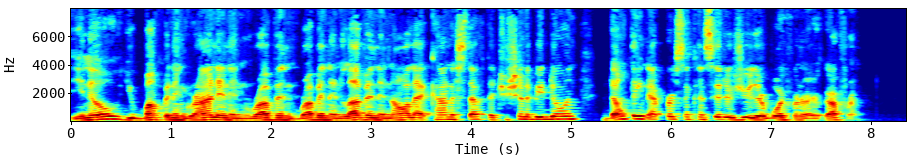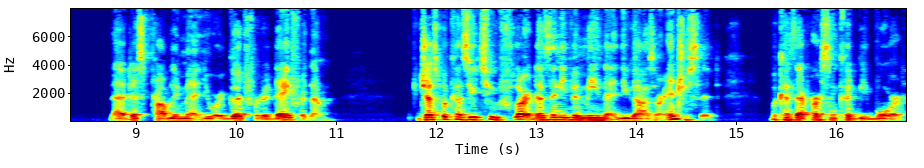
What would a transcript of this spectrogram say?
you know, you bumping and grinding and rubbing, rubbing and loving and all that kind of stuff that you shouldn't be doing, don't think that person considers you their boyfriend or their girlfriend. That just probably meant you were good for the day for them. Just because you two flirt doesn't even mean that you guys are interested because that person could be bored.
